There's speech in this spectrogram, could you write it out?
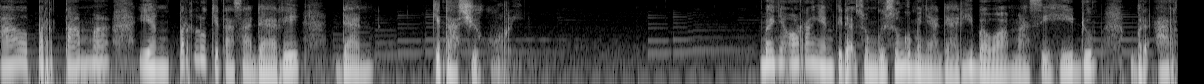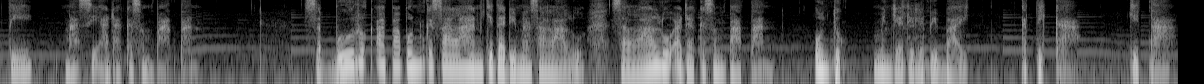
hal pertama yang perlu kita sadari dan kita syukuri. Banyak orang yang tidak sungguh-sungguh menyadari bahwa masih hidup berarti masih ada kesempatan. Seburuk apa pun kesalahan kita di masa lalu, selalu ada kesempatan untuk menjadi lebih baik ketika kita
